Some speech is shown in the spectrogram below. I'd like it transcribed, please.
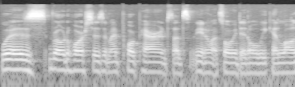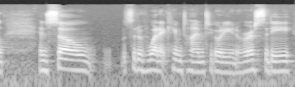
was rode horses. And my poor parents, that's you know that's all we did all weekend long, and so sort of when it came time to go to university.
